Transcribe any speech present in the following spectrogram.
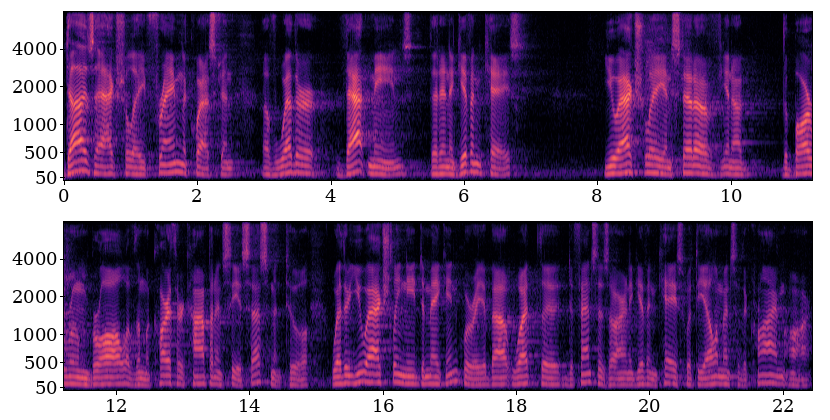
does actually frame the question of whether that means that in a given case, you actually, instead of, you know, the barroom brawl of the MacArthur competency assessment tool, whether you actually need to make inquiry about what the defenses are in a given case, what the elements of the crime are,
